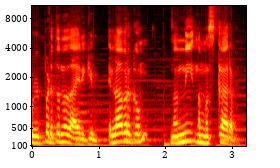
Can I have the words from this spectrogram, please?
ഉൾപ്പെടുത്തുന്നതായിരിക്കും. എല്ലാവർക്കും നന്ദി നമസ്കാരം.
